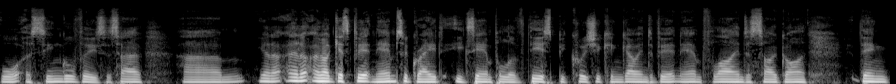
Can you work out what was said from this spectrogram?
or a single visa. So Um, you know, and, and I guess Vietnam's a great example of this because you can go into Vietnam, fly into Saigon, then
